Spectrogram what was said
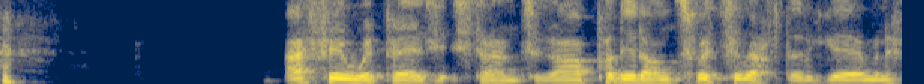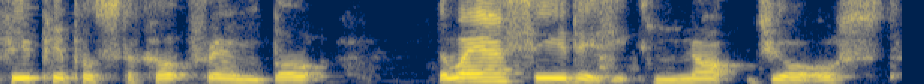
I feel with Pears it's time to go. I put it on Twitter after the game and a few people stuck up for him, but the way I see it is, it's not just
